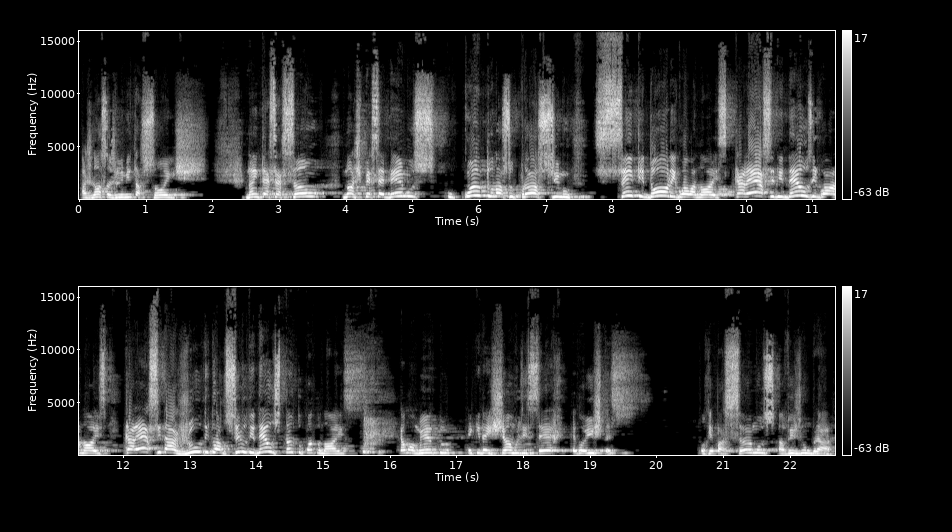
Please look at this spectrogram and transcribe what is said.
as nossas limitações. Na intercessão nós percebemos o quanto o nosso próximo sente dor igual a nós, carece de Deus igual a nós, carece da ajuda e do auxílio de Deus tanto quanto nós. É o momento em que deixamos de ser egoístas, porque passamos a vislumbrar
